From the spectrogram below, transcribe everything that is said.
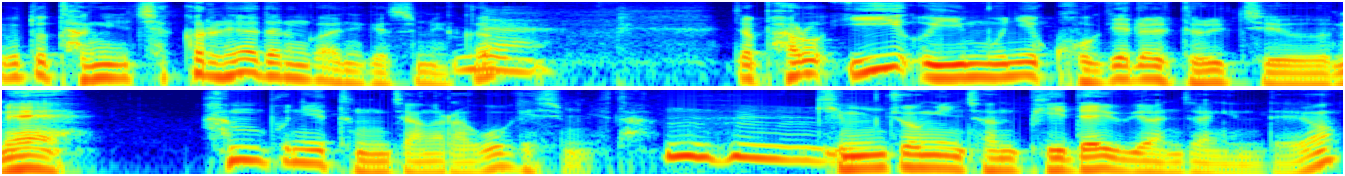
이것도 당연히 체크를 해야 되는 거 아니겠습니까? 네. 이제 바로 이 의문이 고개를 들 즈음에 한 분이 등장을 하고 계십니다. 음흠. 김종인 전 비대위원장인데요.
